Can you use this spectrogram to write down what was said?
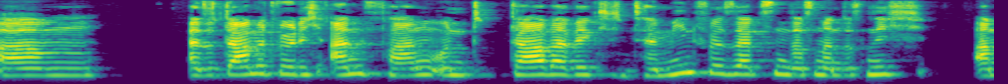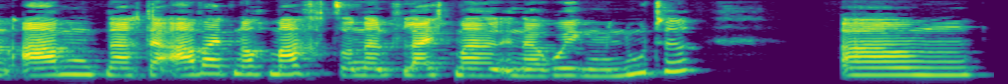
Ähm, also damit würde ich anfangen und dabei wirklich einen Termin für setzen, dass man das nicht am Abend nach der Arbeit noch macht, sondern vielleicht mal in einer ruhigen Minute. Ähm,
